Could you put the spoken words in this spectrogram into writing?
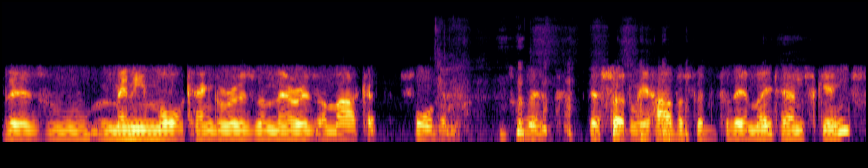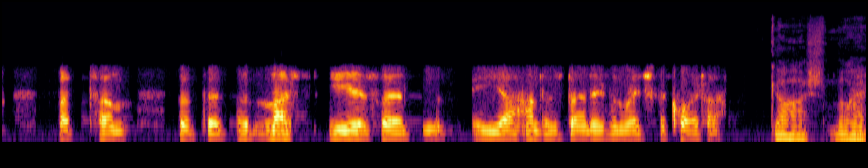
there's many more kangaroos than there is a market for them. So they're, they're certainly harvested for their meat and skins, but um, the, the, the most years that the uh, hunters don't even reach the quota. Gosh. Well,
